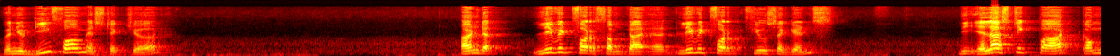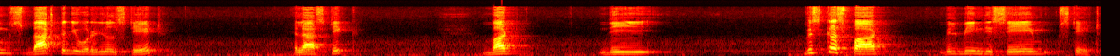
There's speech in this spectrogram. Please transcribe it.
When you deform a structure and leave it for some time, uh, leave it for few seconds, the elastic part comes back to the original state, elastic, but the viscous part will be in the same state.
